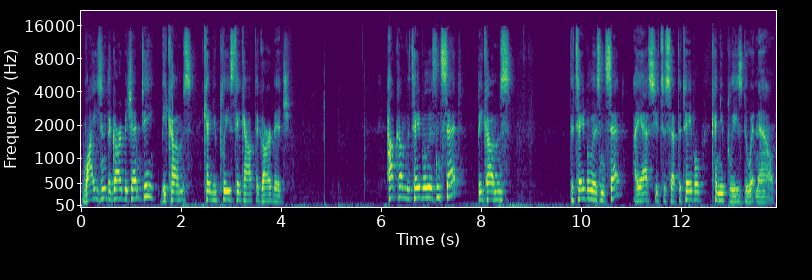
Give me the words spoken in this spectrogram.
Why isn't the garbage empty? Becomes, can you please take out the garbage? How come the table isn't set? Becomes, the table isn't set. I asked you to set the table. Can you please do it now?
